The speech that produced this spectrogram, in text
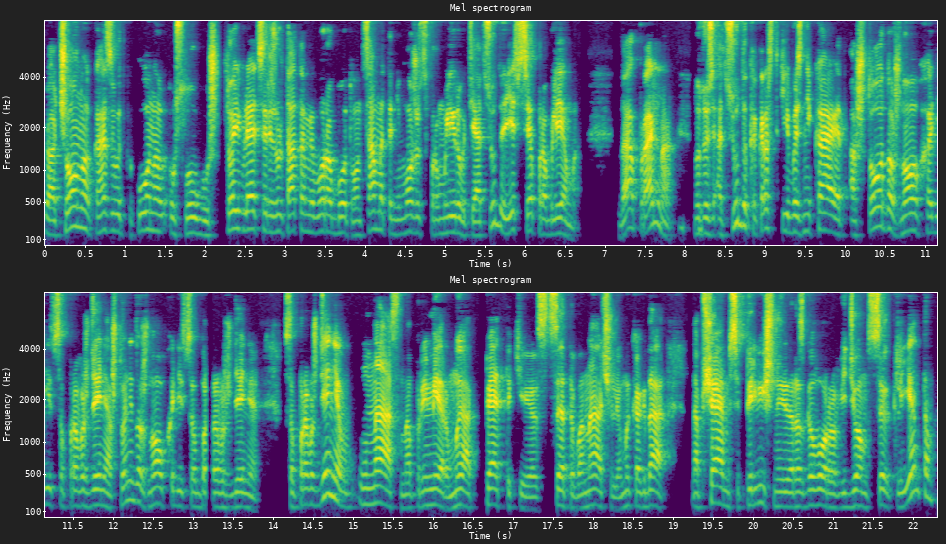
а что он оказывает, какую он услугу, что является результатом его работы. Он сам это не может сформулировать, и отсюда есть все проблемы да, правильно? Ну, то есть отсюда как раз-таки возникает, а что должно входить в сопровождение, а что не должно входить в сопровождение. Сопровождение у нас, например, мы опять-таки с этого начали, мы когда общаемся, первичный разговор ведем с клиентом,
